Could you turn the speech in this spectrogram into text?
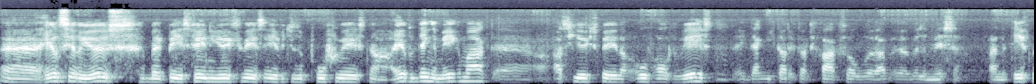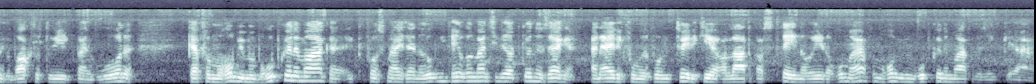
Ehm, eh, heel serieus bij PSV in de jeugd geweest, eventjes op proef geweest. Nou, heel veel dingen meegemaakt. Eh, als jeugdspeler overal geweest. Ik denk niet dat ik dat graag zou eh, willen missen. En het heeft me gebracht tot wie ik ben geworden. Ik heb van mijn hobby mijn beroep kunnen maken. Ik, volgens mij zijn er ook niet heel veel mensen die dat kunnen zeggen. En eigenlijk voor, voor de tweede keer al later als trainer wederom. Hè, van mijn hobby mijn beroep kunnen maken. Dus ik, ja,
